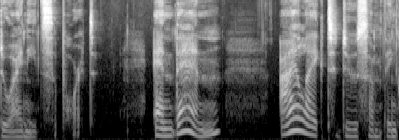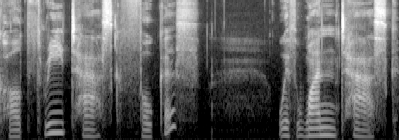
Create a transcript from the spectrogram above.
Do I need support? And then I like to do something called three task focus with one task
